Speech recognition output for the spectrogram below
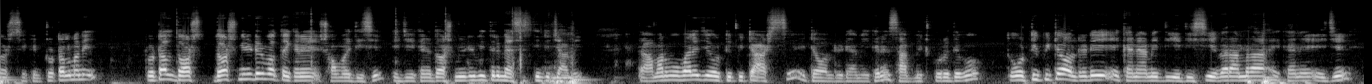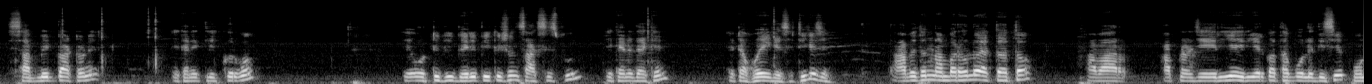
দশ সেকেন্ড, টোটাল মানে টোটাল দশ দশ মিনিটের মতো এখানে সময় দিছে। এই যে এখানে দশ মিনিটের ভিতরে মেসেজ কিন্তু যাবে। তা আমার মোবাইলে যে ওটিপিটা আসছে, এটা অলরেডি আমি এখানে সাবমিট করে দেব। তো ওটিপিটা অলরেডি এখানে আমি দিয়ে দিছি। এবার আমরা এখানে এই যে সাবমিট বাটনে এখানে ক্লিক করব। এই ওটিপি ভেরিফিকেশন সাকসেসফুল এখানে দেখেন এটা হয়ে গেছে, ঠিক আছে? আবেদন নাম্বার হলো এত এত আবার আপনার যে এরিয়া এরিয়ার কথা বলে দিছে ফোন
